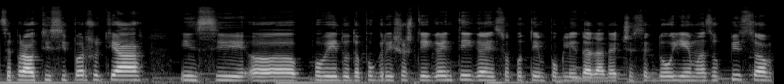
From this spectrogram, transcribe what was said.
Se pravi, ti si prišel tja in si uh, povedal, da pogrešaš tega in tega, in so potem pogledali, ne, če se kdo ujema z opisom.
